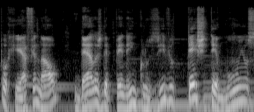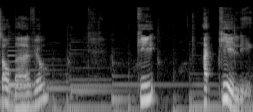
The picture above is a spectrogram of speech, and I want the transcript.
Porque, afinal, delas depende inclusive o testemunho saudável que aquele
